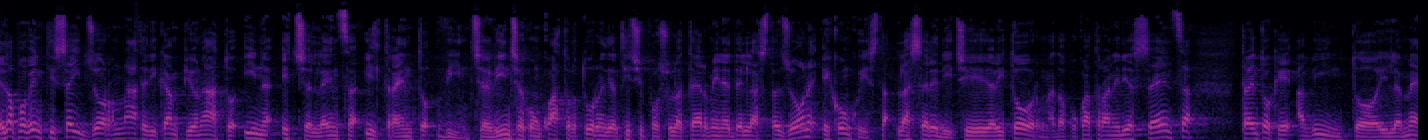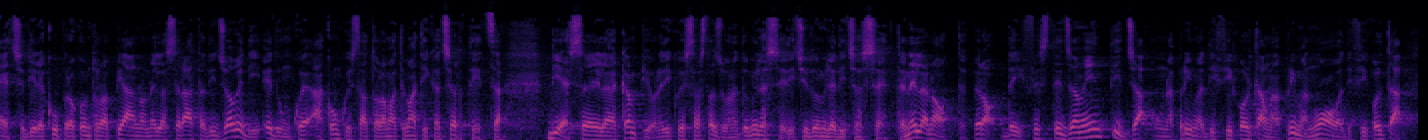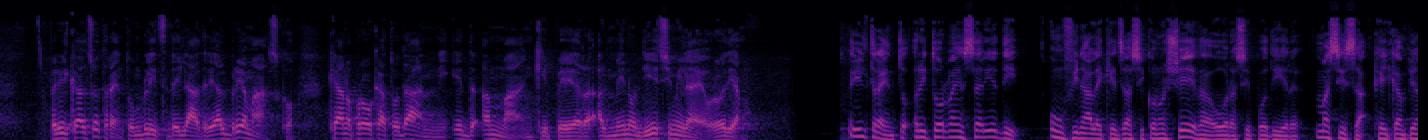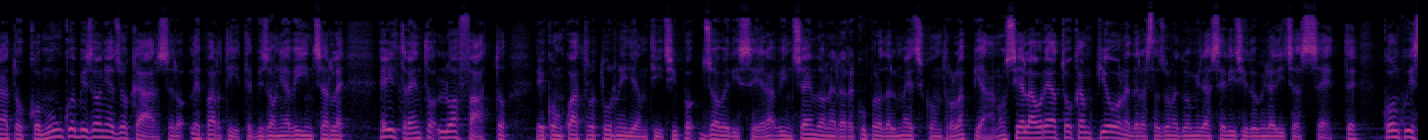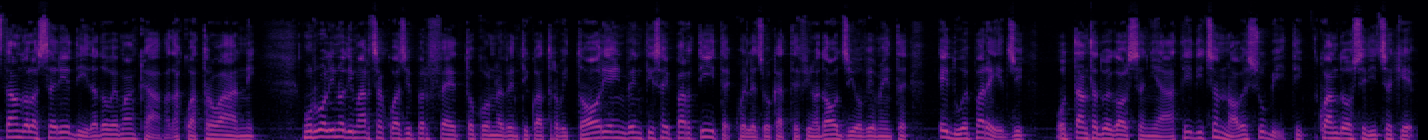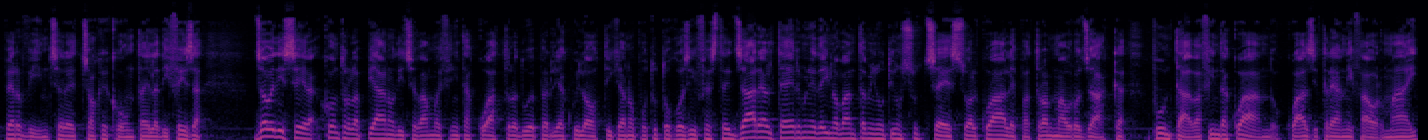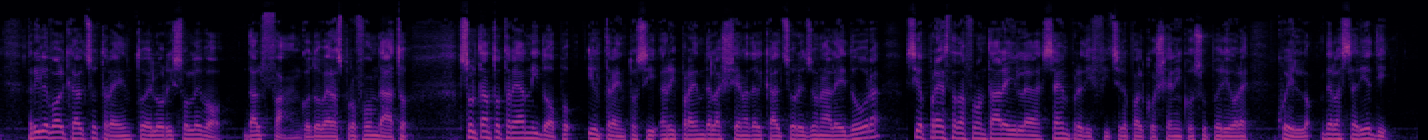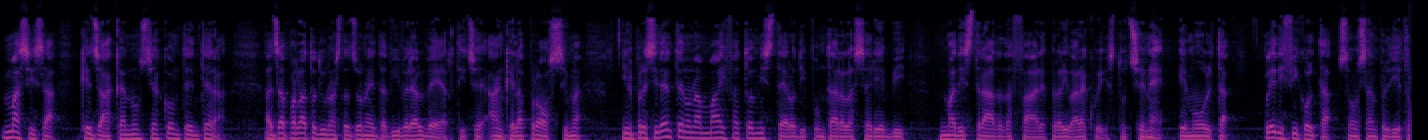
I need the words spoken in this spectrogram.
E dopo 26 giornate di campionato in eccellenza il Trento vince. Vince con quattro turni di anticipo sulla termine della stagione e conquista la Serie D. Ci ritorna dopo quattro anni di assenza. Trento che ha vinto il match di recupero contro la Piano nella serata di giovedì e dunque ha conquistato la matematica certezza di essere il campione di questa stagione 2016-2017. Nella notte però dei festeggiamenti già una prima difficoltà, una prima nuova difficoltà per il calcio Trento un blitz dei ladri al Briamasco che hanno provocato danni ed ammanchi per almeno 10.000 euro. Vediamo. Il Trento ritorna in Serie D. Un finale che già si conosceva, ora si può dire, ma si sa che il campionato comunque bisogna giocarselo, le partite bisogna vincerle e il Trento lo ha fatto e con quattro turni di anticipo, giovedì sera, vincendo nel recupero del match contro l'Appiano, si è laureato campione della stagione 2016-2017, conquistando la Serie D da dove mancava da quattro anni. Un ruolino di marcia quasi perfetto con 24 vittorie in 26 partite, quelle giocate fino ad oggi ovviamente, e due pareggi, 82 gol segnati, 19 subiti, quando si dice che per vincere ciò che conta è la difesa. Giovedì sera contro la Piano dicevamo è finita 4-2 per gli Aquilotti che hanno potuto così festeggiare al termine dei 90 minuti un successo al quale patron Mauro Giacca puntava fin da quando, quasi tre anni fa ormai, rilevò il calcio Trento e lo risollevò dal fango dove era sprofondato. Soltanto tre anni dopo il Trento si riprende la scena del calcio regionale ed ora si appresta ad affrontare il sempre difficile palcoscenico superiore, quello della Serie D. Ma si sa che Giacca non si accontenterà. Ha già parlato di una stagione da vivere al vertice, anche la prossima. Il presidente non ha mai fatto mistero di puntare alla Serie B, ma di strada da fare per arrivare a questo ce n'è e molta. Le difficoltà sono sempre dietro.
